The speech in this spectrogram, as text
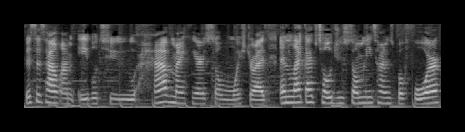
This is how I'm able to have my hair so moisturized. And like I've told you so many times before,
